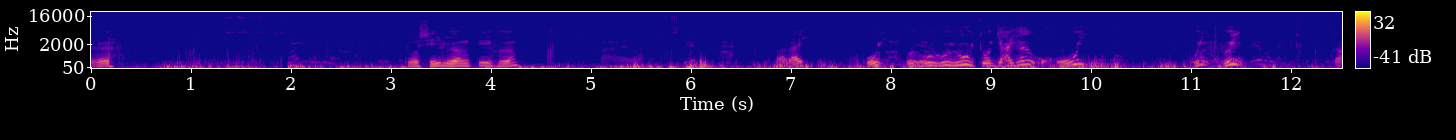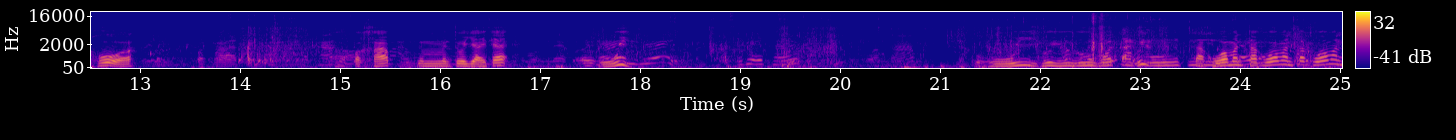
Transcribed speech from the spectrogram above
ออ ตัวสีเหลืองตีเหลืองปลาอะไรวะปลาอะไรอุ้ยอุ้ยอุ้ยอุ้ยอุ้ยตัวใหญ่เฮ้ยโอ้โหยอุ้ยเฮ้ยกระโหเหรอปลาคาร์ฟปลาครับมันเป็นตัวใหญ่แท้อุ้ยไม่ใช่ไม่ใช่ครับโอ้โหยเฮ้ยเฮ้ยเฮ้ยหัวตักทางนี้ตักหัวมันตักหัวมันตักหัวมัน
